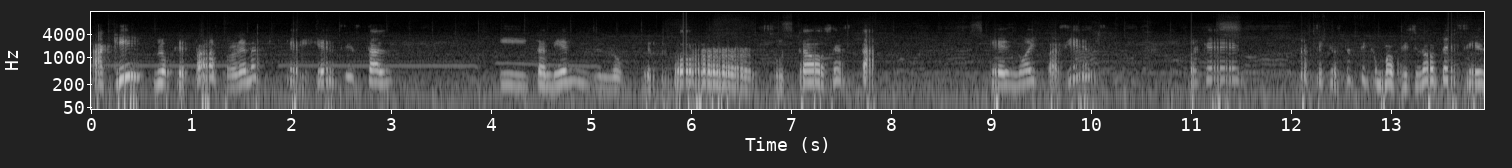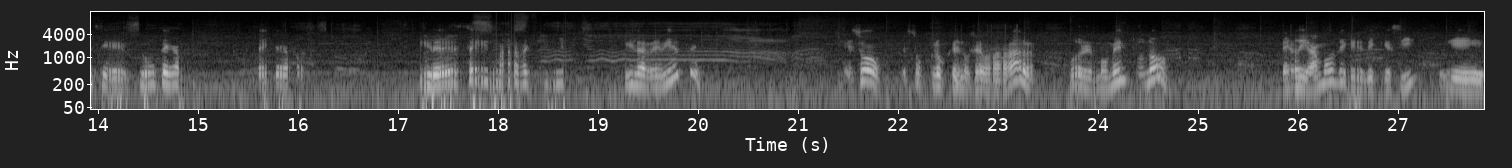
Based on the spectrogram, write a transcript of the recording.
Aquí lo que pasa, el problema es que la vigencia es tal y también lo que los resultados está que no hay paciencia, porque que usted como aficionado tenga ciencia, el club tenga, y le dé seis más aquí y la reviente. Eso, eso creo que no se va a dar, por el momento no pero digamos de, de que sí. Eh,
